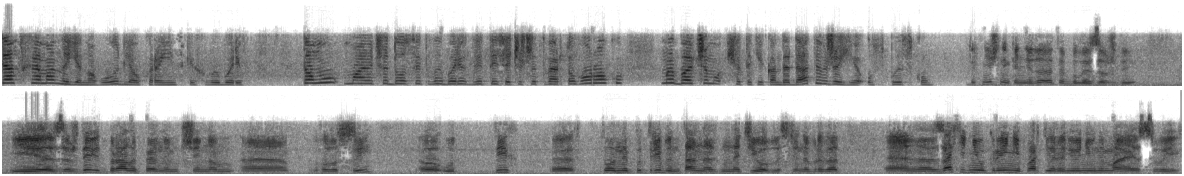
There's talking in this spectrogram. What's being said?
Ця схема не є новою для українських виборів. Тому, маючи досвід виборів 2004 року, ми бачимо, що такі кандидати вже є у списку. Технічні кандидати були завжди. І завжди відбирали певним чином е, голоси е, у тих, е, хто не потрібен там на, на тій області. Наприклад, на Західній Україні партія регіонів не має своїх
